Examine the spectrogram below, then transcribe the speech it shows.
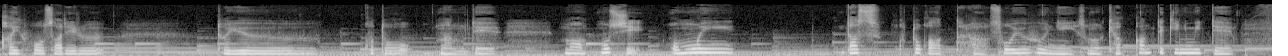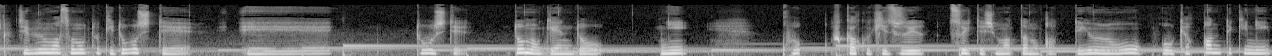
解放されるということなのでまあもし思い出すことがあったらそういうふうにその客観的に見て自分はその時どうして、えー、どうしてどの言動に深く傷ついてしまったのかっていうのをこう客観的に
